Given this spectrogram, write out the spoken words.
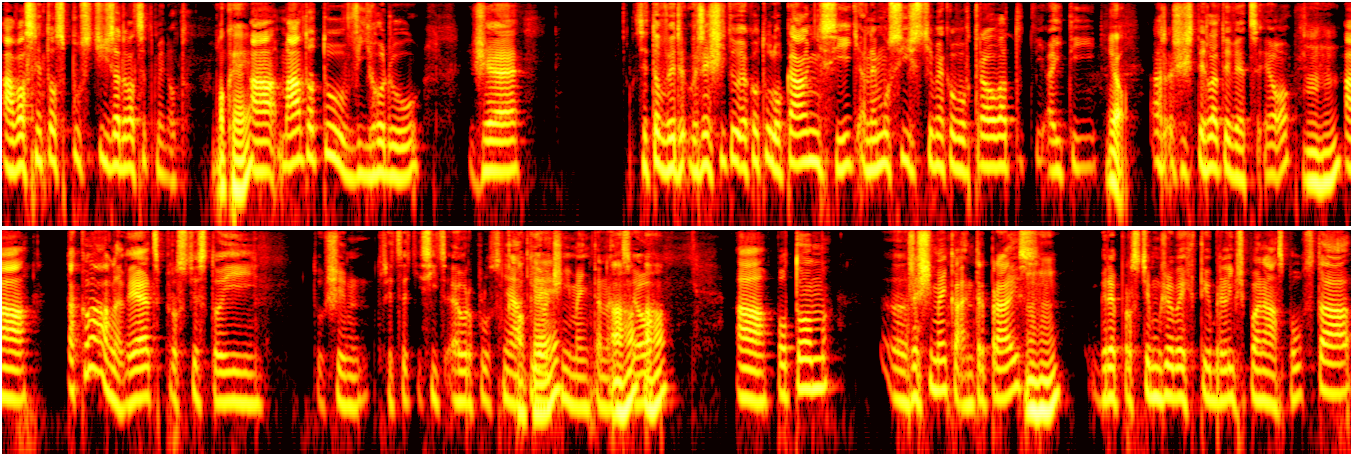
A vlastně to spustíš za 20 minut. Okay. A má to tu výhodu, že si to vyřeší tu, jako tu lokální síť a nemusíš s tím jako otravovat tvý IT jo. a řešíš tyhle ty věci. Jo? Mm-hmm. A takováhle věc prostě stojí, tuším, 30 tisíc eur plus nějaký okay. roční maintenance. Aha, jo? Aha. A potom uh, řešíme jako Enterprise, mm-hmm. kde prostě může být těch brýlí připojená spousta,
